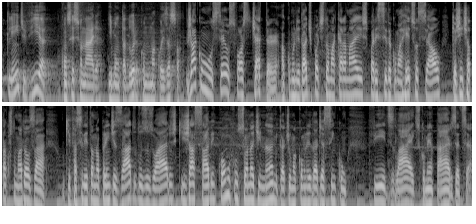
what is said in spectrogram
O cliente via concessionária e montadora como uma coisa só. Já com o Salesforce Chatter, a comunidade pode ter uma cara mais parecida com uma rede social que a gente já está acostumado a usar, o que facilita no aprendizado dos usuários que já sabem como funciona a dinâmica de uma comunidade assim com feeds, likes, comentários, etc.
